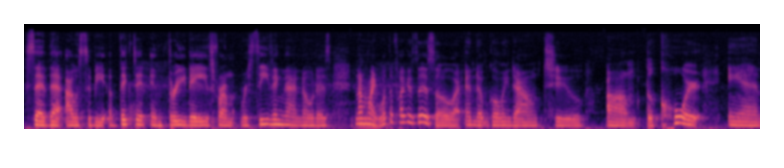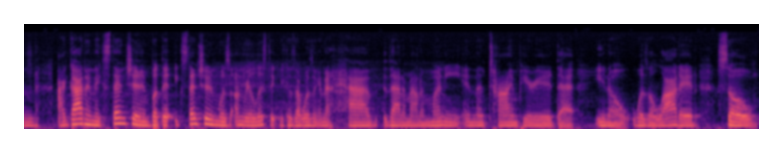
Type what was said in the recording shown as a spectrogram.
said that I was to be evicted in three days from receiving that notice. And I'm like, what the fuck is this? So I end up going down to um, the court and I got an extension, but the extension was unrealistic because I wasn't going to have that amount of money in the time period that, you know, was allotted. So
